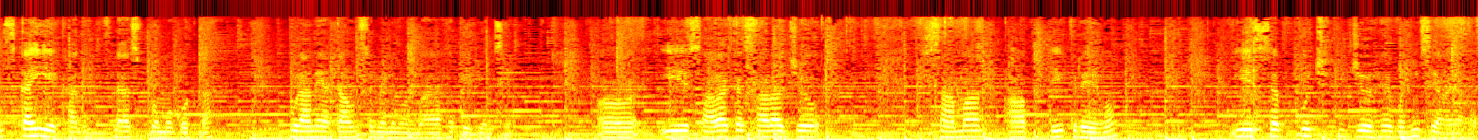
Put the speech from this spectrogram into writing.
उसका ही है खाली फ्लैश प्रोमो कोड का। पुराने अकाउंट से मैंने मंगवाया है पेटीएम से। और ये सारा का सारा जो सामान आप देख रहे हो, ये सब कुछ जो है वहीं से आया है।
